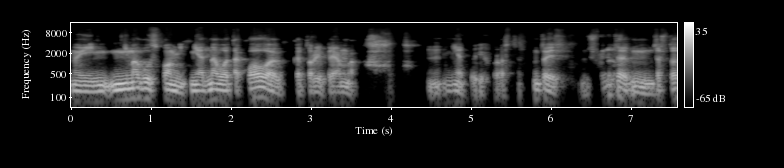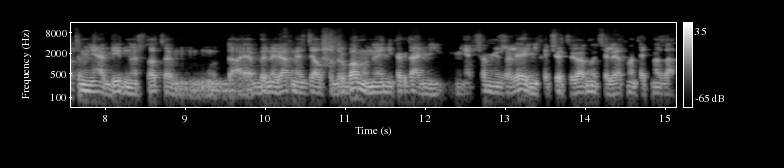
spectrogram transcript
но и не могу вспомнить ни одного такого, который прямо нету их просто. Ну, то есть что-то, за что-то мне обидно, что-то, ну, да, я бы, наверное, сделал по-другому, но я никогда ни, ни о чем не жалею, не хочу это вернуть или отмотать назад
